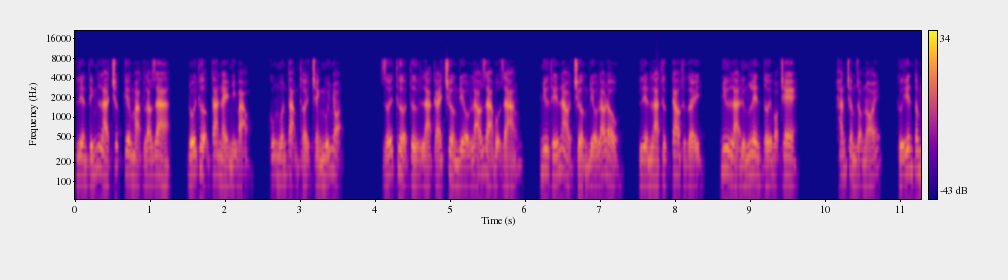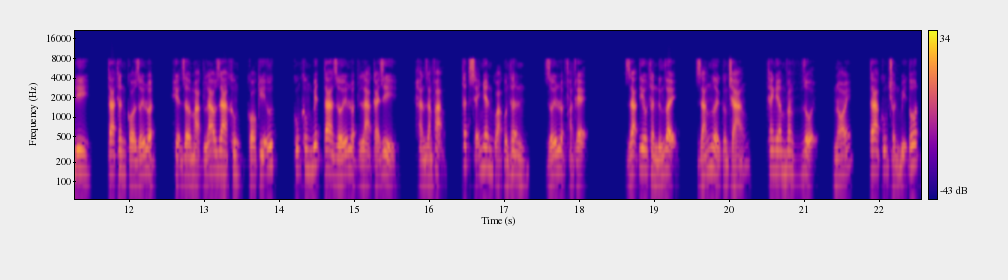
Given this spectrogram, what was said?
liền tính là trước kia mạc lao ra đối tượng ta này nhị bảo, cũng muốn tạm thời tránh mũi nhọn. Giới thừa tử là cái trường điều lão giả bộ dáng, như thế nào trường điều lão đầu, liền là thực cao thực gầy, như là đứng lên tới bọ tre. Hắn trầm giọng nói, cứ yên tâm đi, ta thân có giới luật, hiện giờ mạc lao ra không có ký ức, cũng không biết ta giới luật là cái gì, hắn dám phạm, tất sẽ nhân quả cuốn thân, giới luật phản vệ. Dạ tiêu thần đứng dậy, dáng người cường tráng, thanh âm vang dội, nói, ta cũng chuẩn bị tốt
